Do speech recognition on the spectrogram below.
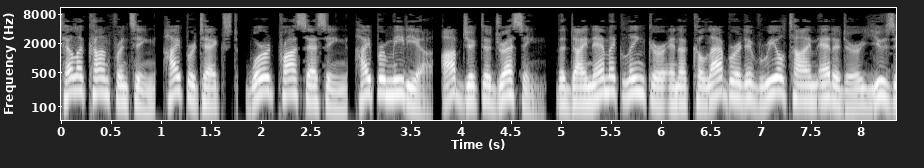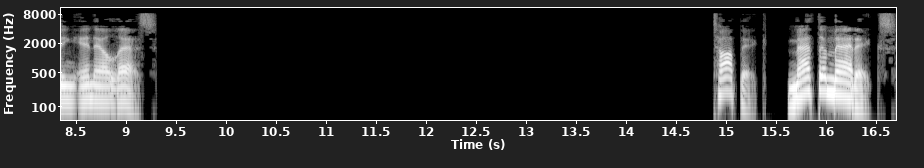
teleconferencing, hypertext, word processing, hypermedia, object addressing, the dynamic linker and a collaborative real-time editor using NLS. Topic: Mathematics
